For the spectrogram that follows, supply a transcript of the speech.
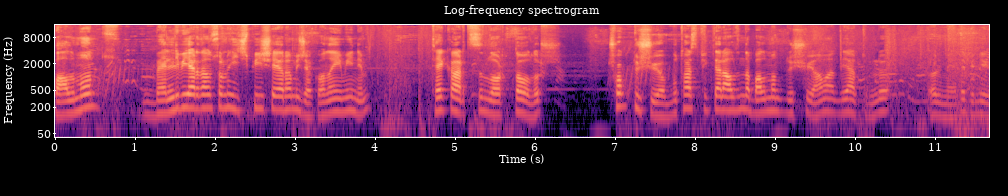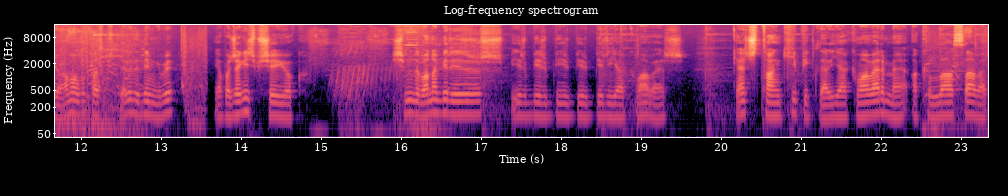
Balmont belli bir yerden sonra hiçbir işe yaramayacak ona eminim. Tek artısı Lord'da olur. Çok düşüyor. Bu tarz pikler aldığında Balmont düşüyor ama diğer türlü ölmeye de biliyor. Ama bu tarz piklere dediğim gibi yapacak hiçbir şey yok. Şimdi bana bir bir bir bir bir bir yakma ver. Gerçi tanki pikler yakma verme. Akıllı asa ver.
